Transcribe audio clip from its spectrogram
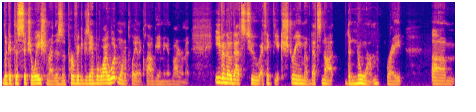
Look at this situation right this is a perfect example of why i wouldn't want to play in a cloud gaming environment. Even though that's to i think the extreme of that's not the norm right? Um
